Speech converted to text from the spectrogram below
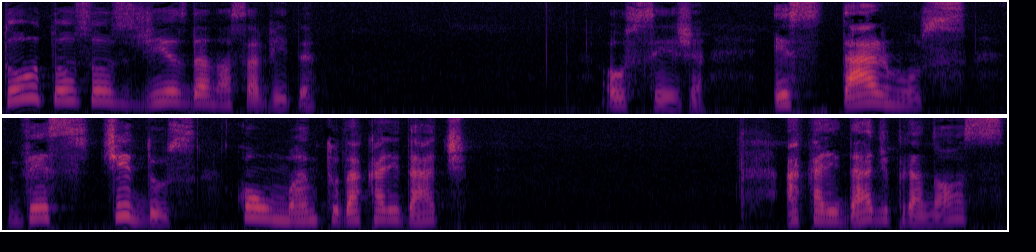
todos os dias da nossa vida. Ou seja, estarmos vestidos com o manto da caridade. A caridade para nós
